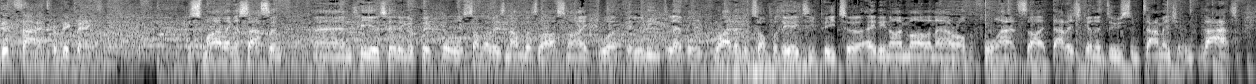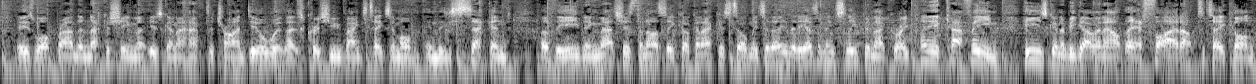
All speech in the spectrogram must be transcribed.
good signs for Big Banks the smiling assassin, and he is hitting a big ball. Some of his numbers last night were elite level, right at the top of the ATP Tour. 89 mile an hour on the forehand side. That is going to do some damage, and that is what Brandon Nakashima is going to have to try and deal with as Chris Eubanks takes him on in the second of the evening matches. Thanasi Kokkinakis told me today that he hasn't been sleeping that great. Plenty of caffeine. He's going to be going out there fired up to take on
